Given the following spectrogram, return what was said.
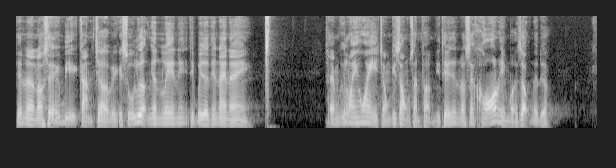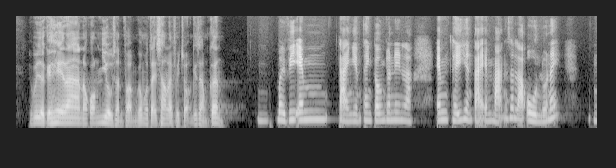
cho nên là nó sẽ bị cản trở về cái số lượng nhân lên ấy thì bây giờ thế này này sao em cứ loay hoay ở trong cái dòng sản phẩm như thế thì nó sẽ khó để mở rộng ra được thì bây giờ cái Hera nó có nhiều sản phẩm cơ mà tại sao lại phải chọn cái giảm cân Ừ, Bởi vì em trải nghiệm thành công cho nên là em thấy hiện tại em bán rất là ổn luôn ấy. Ừ,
